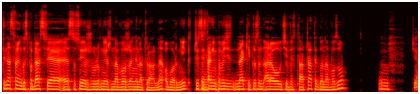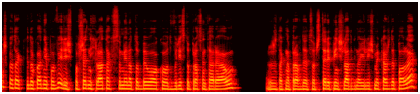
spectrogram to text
Ty na swoim gospodarstwie e, stosujesz również nawożenie naturalne, obornik. Czy jesteś w Tak. stanie mi powiedzieć, na jaki procent areału ci wystarcza tego nawozu? Uff, Ciężko tak dokładnie powiedzieć. W poprzednich latach w sumie no to było około 20% areału, że tak naprawdę co 4-5 lat gnoiliśmy każde pole.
